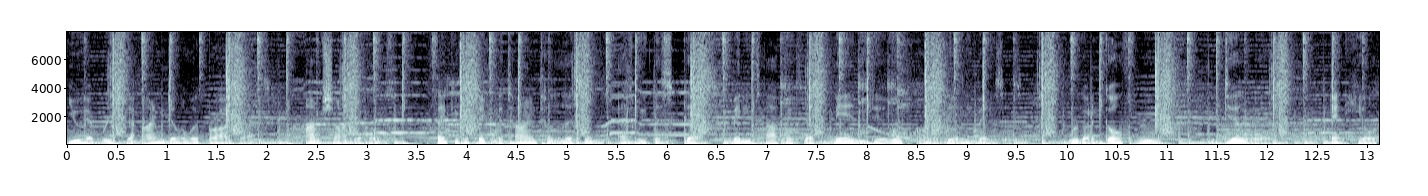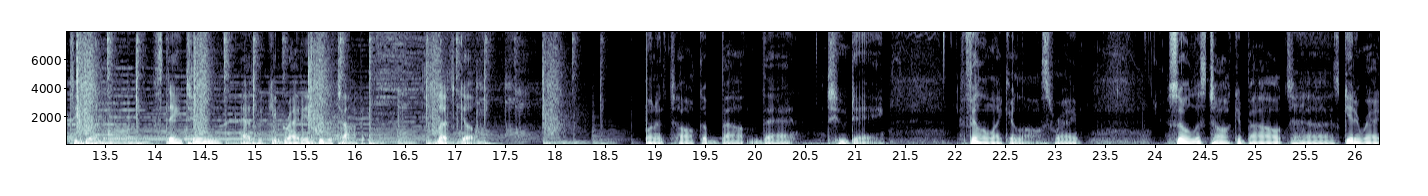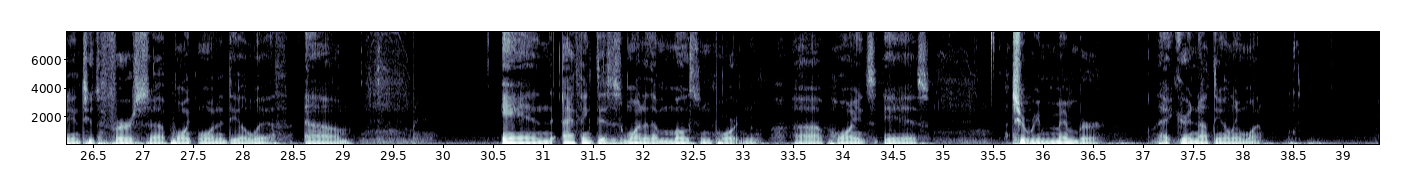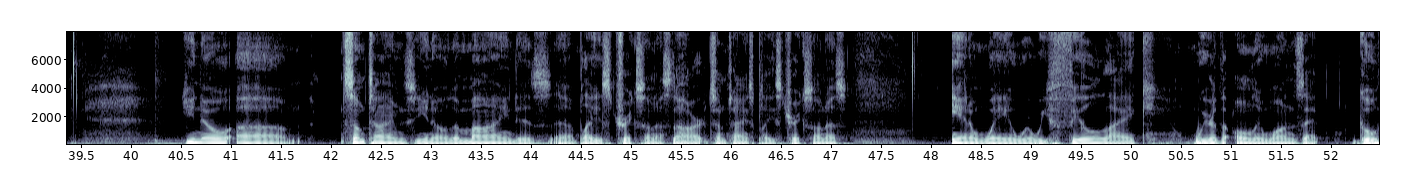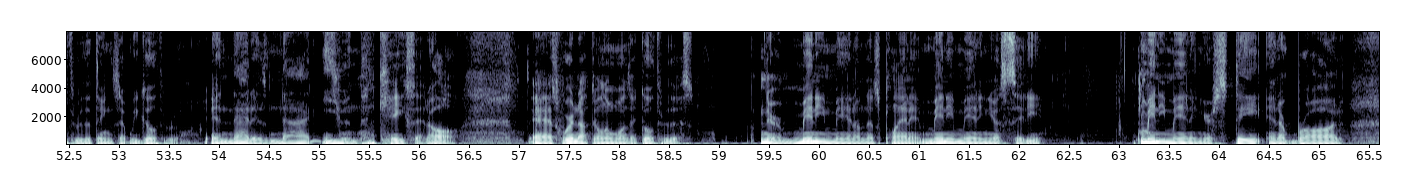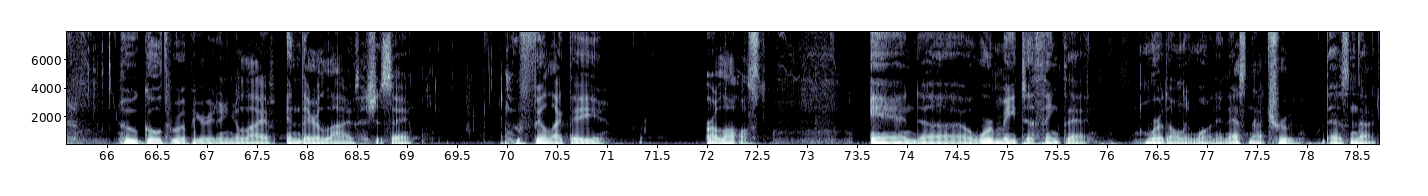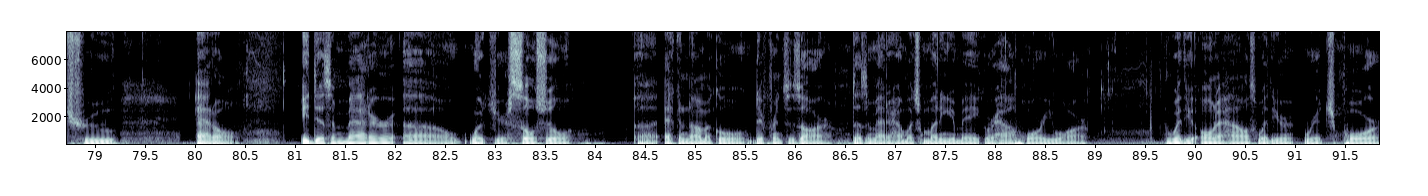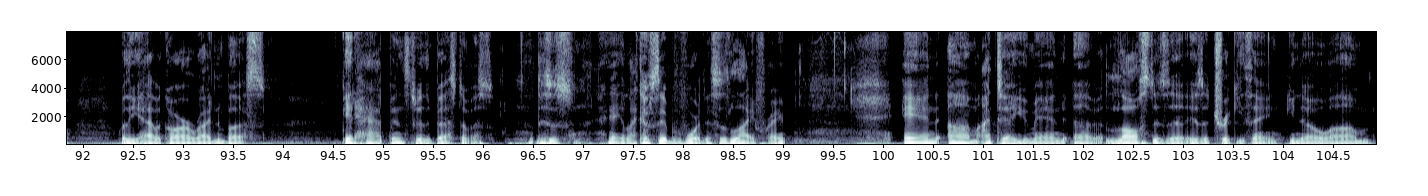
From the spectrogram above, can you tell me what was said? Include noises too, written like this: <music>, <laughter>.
You have reached the I'm Dealing With broadcast. I'm Sean, your host. Thank you for taking the time to listen as we discuss many topics that men deal with on a daily basis. We're going to go through, deal with, and heal together. Stay tuned as we get right into the topic. Let's go. I want to talk about that today. Feeling like you're lost, right? So let's talk about, uh, let's get right into the first uh, point we want to deal with. Um, and I think this is one of the most important uh, points is to remember that you're not the only one. You know, um, sometimes you know the mind is uh, plays tricks on us. The heart sometimes plays tricks on us in a way where we feel like we're the only ones that go through the things that we go through, and that is not even the <laughs> case at all. As we're not the only ones that go through this. There are many men on this planet, many men in your city, many men in your state and abroad who go through a period in your life, in their lives, I should say, who feel like they are lost. And uh, we're made to think that we're the only one. And that's not true. That's not true at all. It doesn't matter uh, what your social, uh, economical differences are. Doesn't matter how much money you make or how poor you are whether you own a house, whether you're rich, poor, whether you have a car or riding a bus. It happens to the best of us. This is, hey, like I've said before, this is life, right? And um, I tell you, man, uh, lost is a is a tricky thing. You know, um,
